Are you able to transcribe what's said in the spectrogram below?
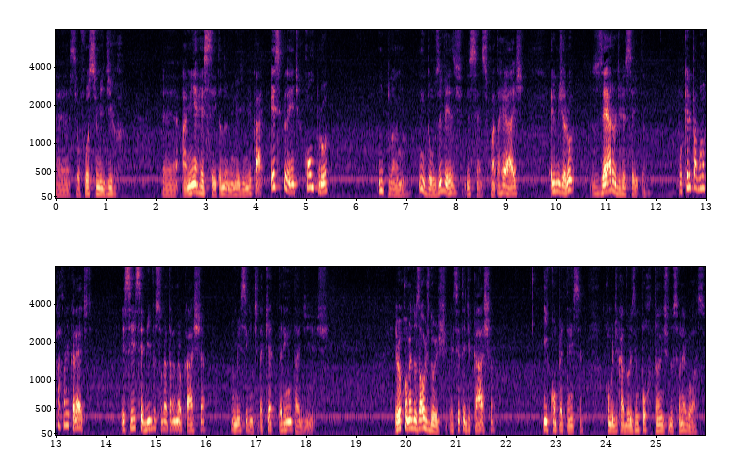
é, se eu fosse medir é, a minha receita do meu regime de caixa, esse cliente comprou um plano em 12 vezes de 150 reais, ele me gerou zero de receita, porque ele pagou no cartão de crédito. Esse recebível só vai entrar no meu caixa no mês seguinte, daqui a 30 dias. Eu recomendo usar os dois, receita de caixa e competência, como indicadores importantes do seu negócio.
